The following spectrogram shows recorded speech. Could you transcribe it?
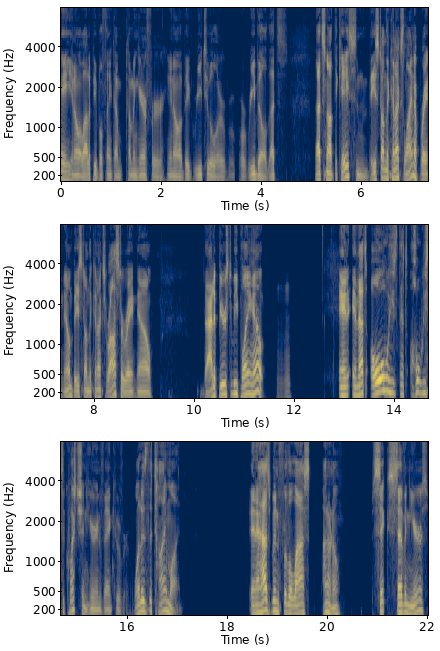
"Hey, you know, a lot of people think I'm coming here for you know a big retool or or rebuild. That's that's not the case. And based on the Canucks lineup right now, based on the Canucks roster right now, that appears to be playing out." Mm-hmm. And and that's always that's always the question here in Vancouver. What is the timeline? And it has been for the last I don't know six seven years.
